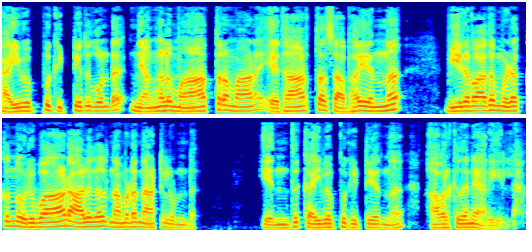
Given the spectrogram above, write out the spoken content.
കൈവെപ്പ് കിട്ടിയതുകൊണ്ട് ഞങ്ങൾ മാത്രമാണ് യഥാർത്ഥ സഭ എന്ന് വീരവാദം മുഴക്കുന്ന ഒരുപാട് ആളുകൾ നമ്മുടെ നാട്ടിലുണ്ട്. എന്ത് കൈവപ്പ് കിട്ടിയെന്ന് അവർക്ക് തന്നെ അറിയില്ല.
